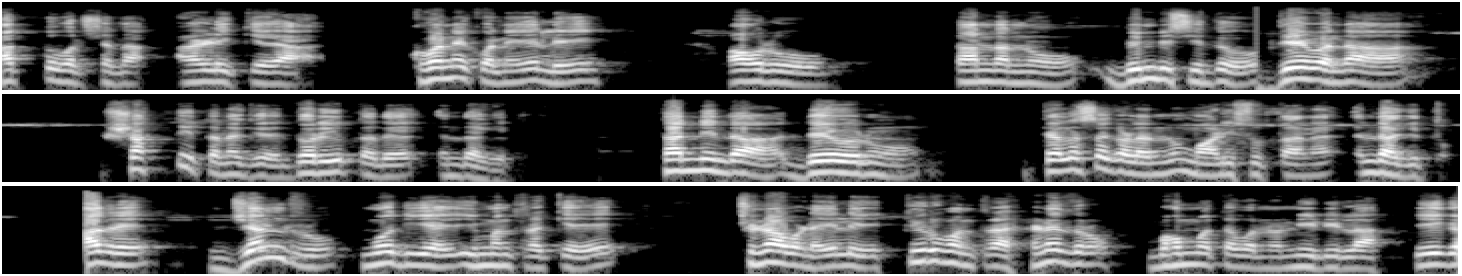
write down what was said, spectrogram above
ಹತ್ತು ವರ್ಷದ ಆಳ್ವಿಕೆಯ ಕೊನೆ ಕೊನೆಯಲ್ಲಿ ಅವರು ತನ್ನನ್ನು ಬಿಂಬಿಸಿದ್ದು ದೇವನ ಶಕ್ತಿ ತನಗೆ ದೊರೆಯುತ್ತದೆ ಎಂದಾಗಿದೆ. ತನ್ನಿಂದ ದೇವನು ಕೆಲಸಗಳನ್ನು ಮಾಡಿಸುತ್ತಾನೆ ಎಂದಾಗಿತ್ತು. ಆದರೆ ಜನರು ಮೋದಿಯ ಈ ಮಂತ್ರಕ್ಕೆ ಚುನಾವಣೆಯಲ್ಲಿ ತಿರುವಂತರ ಹೆಣೆದರು ಬಹುಮತವನ್ನು ನೀಡಿಲ್ಲ. ಈಗ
